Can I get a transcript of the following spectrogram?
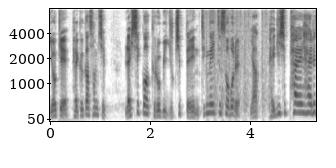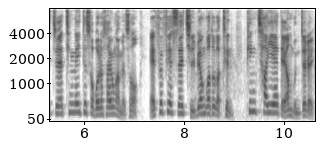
여기에 배그가 30 레식과 글옵이 60대인 tick rate 서버를 약 128Hz의 tick rate 서버를 사용하면서 FPS의 질병과도 같은 핑 차이에 대한 문제를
